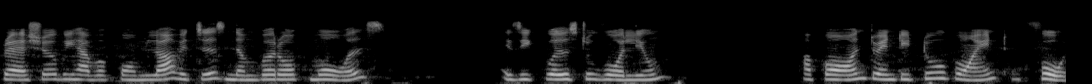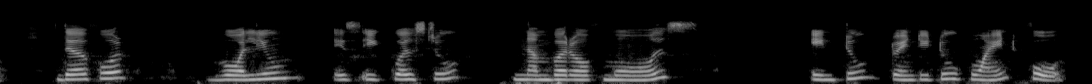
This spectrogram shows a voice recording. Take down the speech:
pressure we have a formula which is number of moles is equals to volume upon 22.4 therefore volume is equals to number of moles into 22.4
